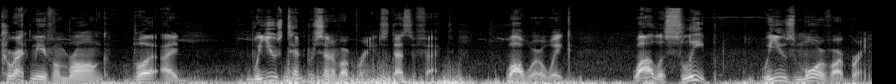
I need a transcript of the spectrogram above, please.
correct me if I'm wrong, but I we use 10% of our brains. That's a fact. While we're awake, while asleep, we use more of our brain.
